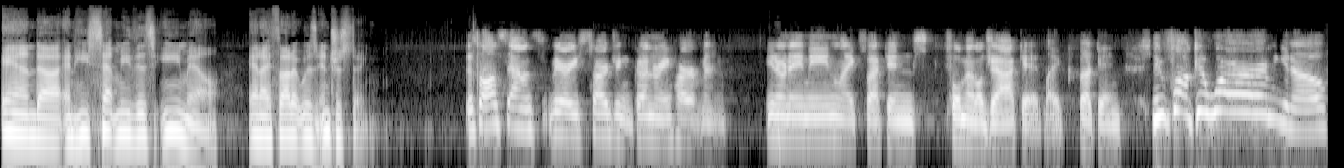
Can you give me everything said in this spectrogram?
and uh, and he sent me this email, and I thought it was interesting. This all sounds very Sergeant Gunnery Hartman. You know what I mean? Like fucking Full Metal Jacket. Like fucking you fucking worm. You know?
